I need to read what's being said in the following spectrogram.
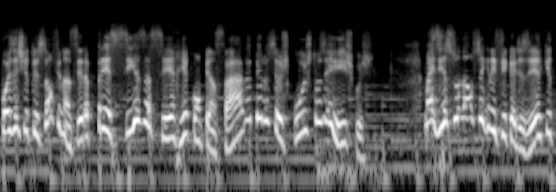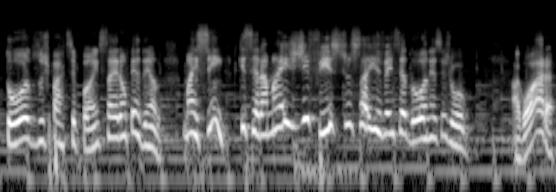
pois a instituição financeira precisa ser recompensada pelos seus custos e riscos. Mas isso não significa dizer que todos os participantes sairão perdendo, mas sim que será mais difícil sair vencedor nesse jogo. Agora,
